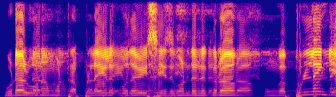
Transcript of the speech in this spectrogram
உடல் ஊனமுற்ற பிள்ளைகளுக்கு உதவி செய்து கொண்டிருக்கிறோம். உங்க பிள்ளைங்க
